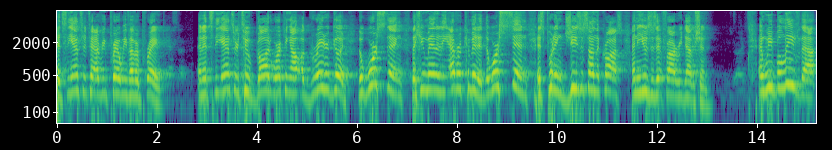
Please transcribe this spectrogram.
It's the answer to every prayer we've ever prayed. And it's the answer to God working out a greater good. The worst thing that humanity ever committed, the worst sin, is putting Jesus on the cross, and He uses it for our redemption. And we believe that,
